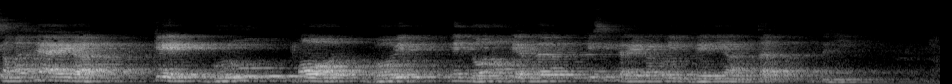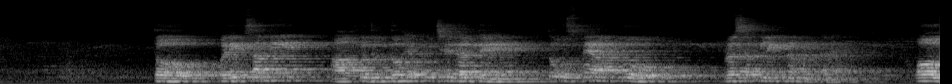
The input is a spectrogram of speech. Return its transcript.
समझ में आएगा कि गुरु और गोविंद इन दोनों के अंदर किसी तरह का कोई भेद या अंतर नहीं। तो परीक्षा में आपको जो दोहे पूछे जाते हैं तो उसमें आपको प्रसंग लिखना पड़ता है। और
